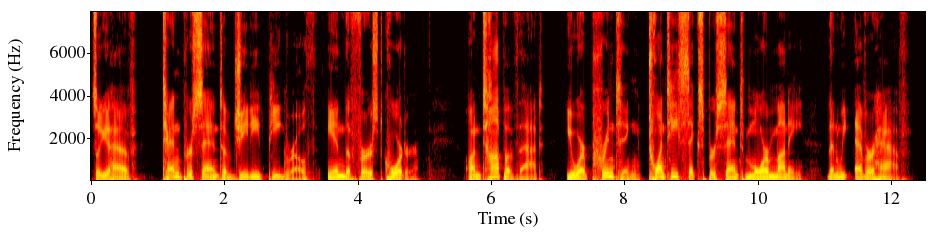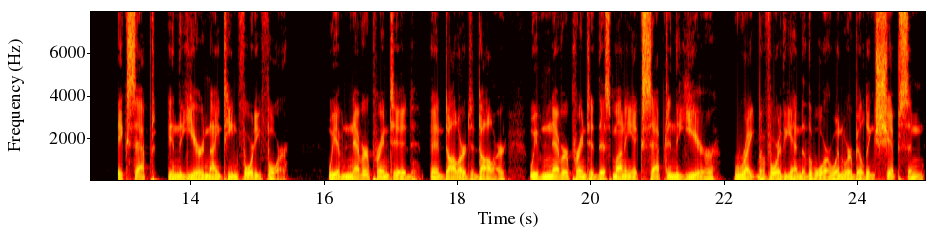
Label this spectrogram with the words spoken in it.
So you have 10% of GDP growth in the first quarter. On top of that, you are printing 26% more money than we ever have, except in the year 1944. We have never printed uh, dollar to dollar. We've never printed this money except in the year right before the end of the war when we're building ships and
